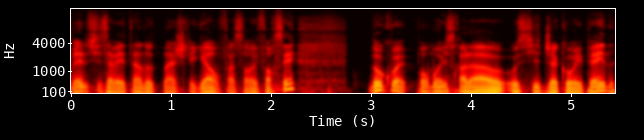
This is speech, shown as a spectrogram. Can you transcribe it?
même si ça avait été un autre match, les gars en face auraient forcé. Donc ouais, pour moi, il sera là aussi Jacory Payne.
